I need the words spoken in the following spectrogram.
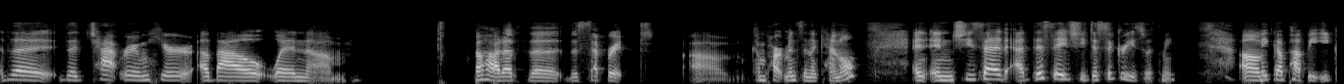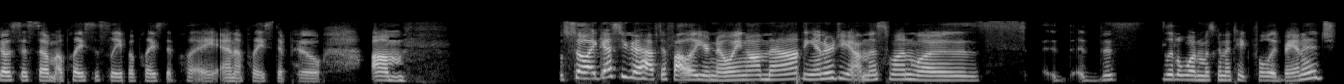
the the chat room here about when um, I had up the the separate um, compartments in a kennel, and, and she said at this age she disagrees with me. Um, make a puppy ecosystem, a place to sleep, a place to play, and a place to poo. Um, so I guess you're gonna have to follow your knowing on that. The energy on this one was this little one was gonna take full advantage.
